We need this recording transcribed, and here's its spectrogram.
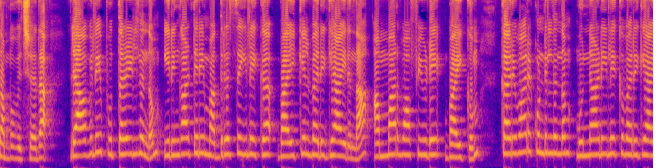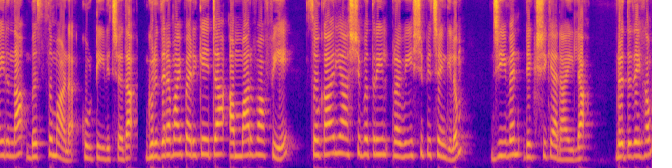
സംഭവിച്ചത്. രാവിലെ പുത്തഴയിൽ നിന്നും ഇരിങ്ങാട്ടിരി മദ്രസയിലേക്ക് ബൈക്കിൽ വരികയായിരുന്ന അമ്മാർ വാഫിയുടെ ബൈക്കും കരുവാരക്കുണ്ടിൽ നിന്നും മുന്നാടിയിലേക്ക് വരികയായിരുന്ന ബസ്സുമാണ് കൂട്ടിയിടിച്ചത്. ഗുരുതരമായി പരിക്കേറ്റ അമ്മാർ വാഫിയെ സ്വകാര്യ ആശുപത്രിയിൽ പ്രവേശിപ്പിച്ചെങ്കിലും ജീവൻ രക്ഷിക്കാനായില്ല. മൃതദേഹം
